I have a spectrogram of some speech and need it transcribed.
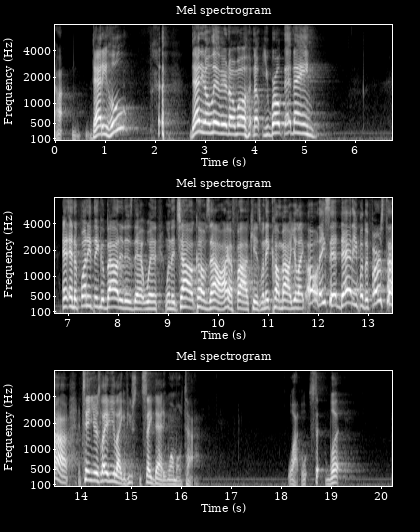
I, Daddy who? Daddy don't live here no more. No, you broke that name. And, and, the funny thing about it is that when, when the child comes out, I got five kids, when they come out, you're like, oh, they said daddy for the first time. And 10 years later, you're like, if you say daddy one more time, what? What?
